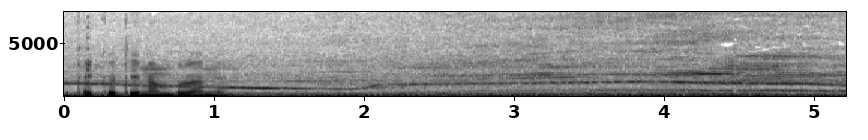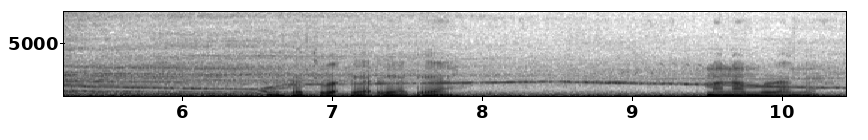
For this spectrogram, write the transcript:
Kita ikutin ambulannya. Kita coba lihat-lihat ya. Mana ambulannya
